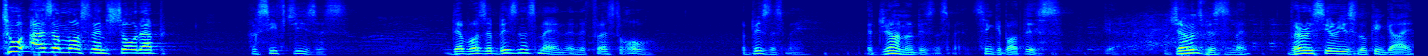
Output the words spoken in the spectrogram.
Two other Muslims showed up, received Jesus. There was a businessman in the first row, a businessman, a German businessman. Think about this. Yeah. German businessman, very serious looking guy,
